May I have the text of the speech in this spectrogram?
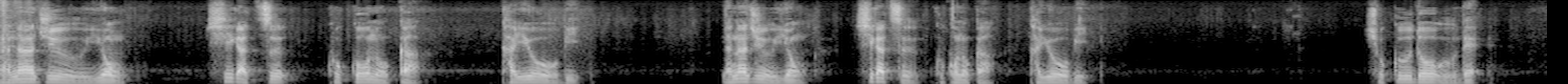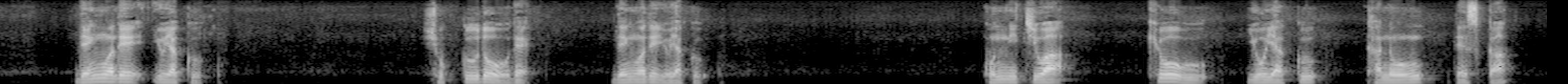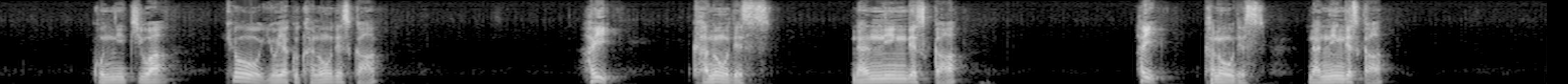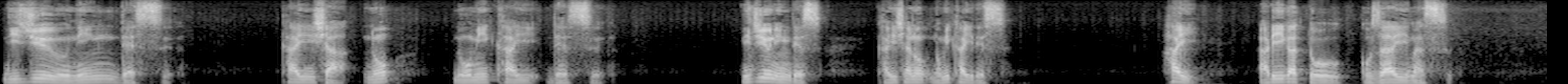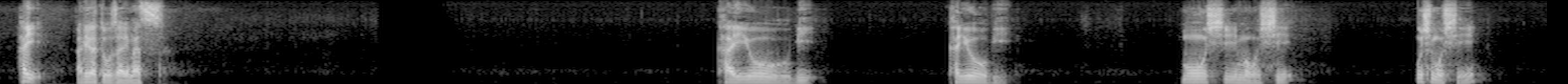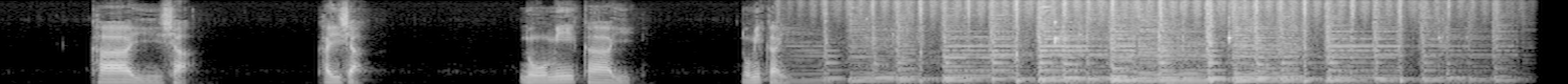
74、4月9日火曜日。74、4月9日火曜日。食堂で、電話で予約。食堂で、電話で予約。こんにちは。今日予約可能ですか？こんにちは。今日予約可能ですか？はい、可能です。何人ですか？はい、可能です。何人ですか ?20 人です。会社の飲み会です。20人です。会社の飲み会です。はい、ありがとうございます。はい、ありがとうございます。火曜日、火曜日。もしもし、もしもし、会社、会社。飲み会、飲み会。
